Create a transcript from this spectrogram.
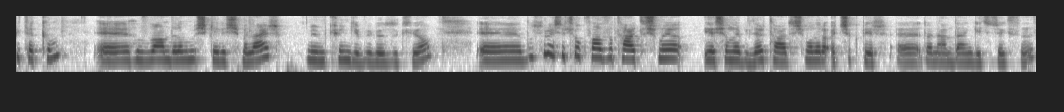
bir takım e, hızlandırılmış gelişmeler mümkün gibi gözüküyor. E, bu süreçte çok fazla tartışmaya yaşanabilir. Tartışmalara açık bir e, dönemden geçeceksiniz.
